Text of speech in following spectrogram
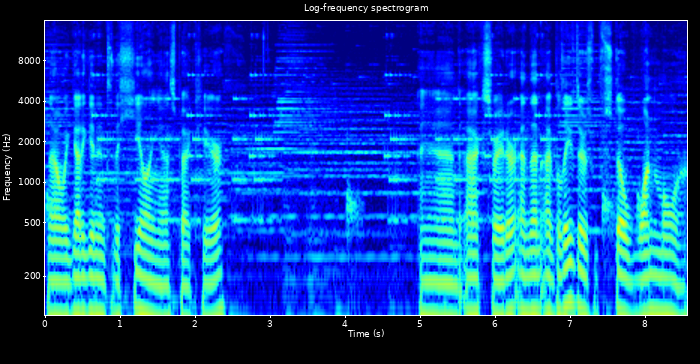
So now we got to get into the healing aspect here. And Axe Raider, and then I believe there's still one more.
